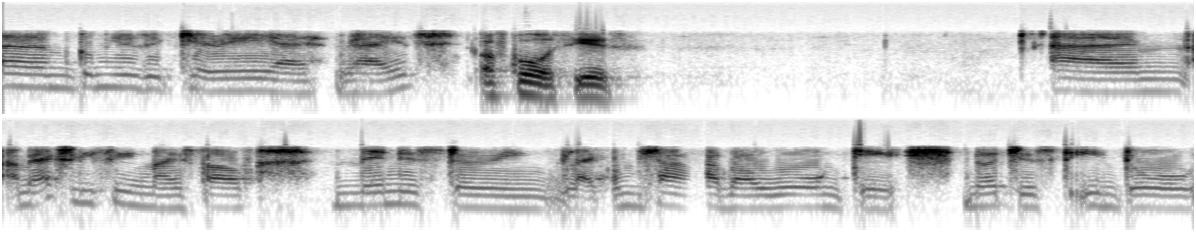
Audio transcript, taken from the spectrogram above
um ku-music career right Of course, yes. um I'm actually seeing myself ministering like umhlaba wonke not just into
